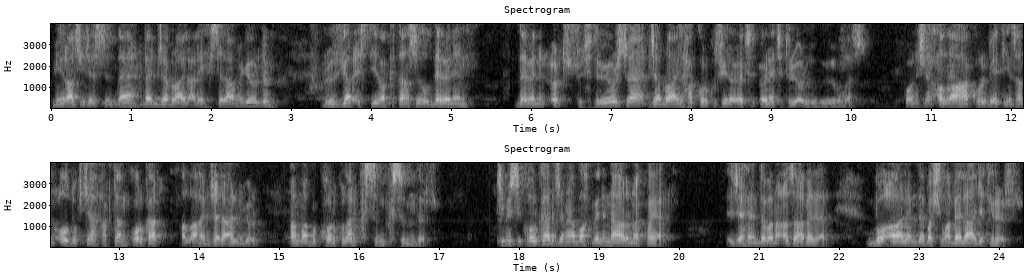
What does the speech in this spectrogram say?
Miraç gecesinde ben Cebrail aleyhisselamı gördüm. Rüzgar estiği vakit nasıl devenin devenin örtüsü titriyorsa Cebrail hak korkusuyla öyle titriyordu buyuruyorlar. Onun için Allah'a kurbiyeti insan oldukça haktan korkar. Allah'ın celalini görür. Ama bu korkular kısım kısımdır. Kimisi korkar Cenab-ı Hak beni narına koyar. E, cehennemde bana azap eder. Bu alemde başıma bela getirir.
